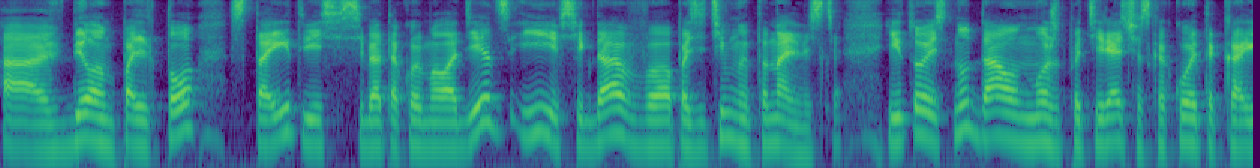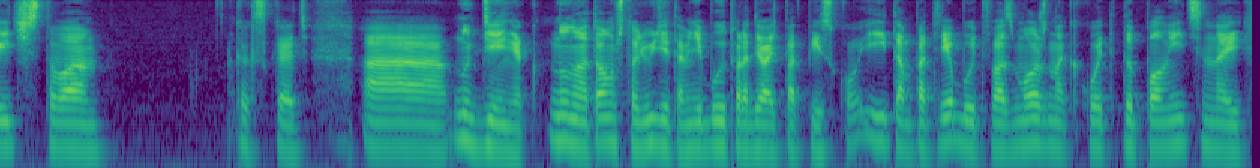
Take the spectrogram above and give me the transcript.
а, в белом пальто стоит, весь из себя такой молодец, и всегда в позитивной тональности. И то есть, ну да, он может потерять сейчас какое-то количество как сказать, а, ну, денег, ну, на том, что люди там не будут продлевать подписку, и там потребует, возможно, какой-то дополнительной,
